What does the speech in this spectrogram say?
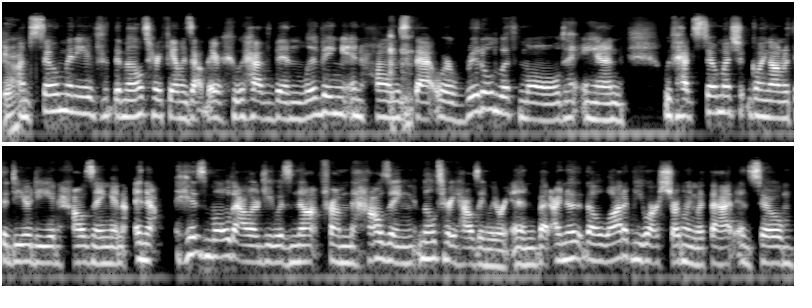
yeah. um, so many of the military families out there who have been living in homes that were riddled with mold. And we've had so much going on with the DoD and housing. And, and his mold allergy was not from the housing, military housing we were in, but I know that a lot of you are struggling with that. And so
